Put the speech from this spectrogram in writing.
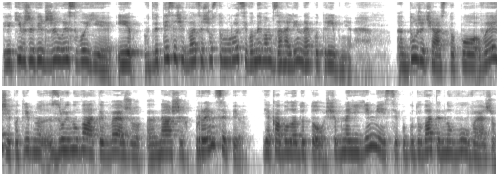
Які вже віджили своє, і в 2026 році вони вам взагалі не потрібні. Дуже часто по вежі потрібно зруйнувати вежу е, наших принципів, яка була до того, щоб на її місці побудувати нову вежу.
